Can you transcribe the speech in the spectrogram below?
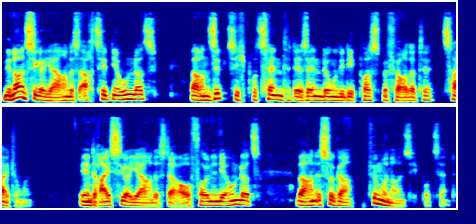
In den 90er Jahren des 18. Jahrhunderts waren 70 Prozent der Sendungen, die die Post beförderte, Zeitungen. In den 30er Jahren des darauffolgenden Jahrhunderts waren es sogar 95 Prozent.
